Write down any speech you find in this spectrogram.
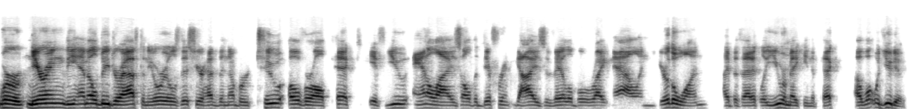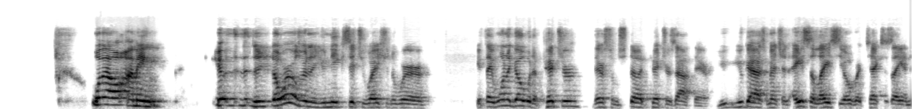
We're nearing the MLB draft, and the Orioles this year have the number two overall pick. If you analyze all the different guys available right now, and you're the one, hypothetically, you were making the pick, uh, what would you do? Well, I mean, you know, the, the, the Orioles are in a unique situation to where if they want to go with a pitcher, there's some stud pitchers out there. You you guys mentioned Asa Lacy over at Texas A&M.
